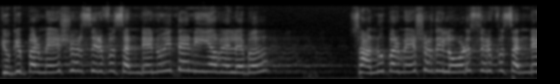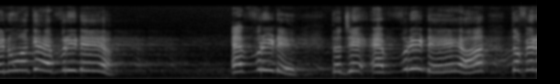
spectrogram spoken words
ਕਿਉਂਕਿ ਪਰਮੇਸ਼ਵਰ ਸਿਰਫ ਸੰਡੇ ਨੂੰ ਹੀ ਤੇ ਨਹੀਂ ਅਵੇਲੇਬਲ ਸਾਨੂੰ ਪਰਮੇਸ਼ਵਰ ਦੀ ਲੋੜ ਸਿਰਫ ਸੰਡੇ ਨੂੰ ਆ ਕਿ ਐਵਰੀ ਡੇ ਆ? ਐਵਰੀ ਡੇ ਤਾਂ ਜੇ ਐਵਰੀ ਡੇ ਆ, ਤਾਂ ਫਿਰ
